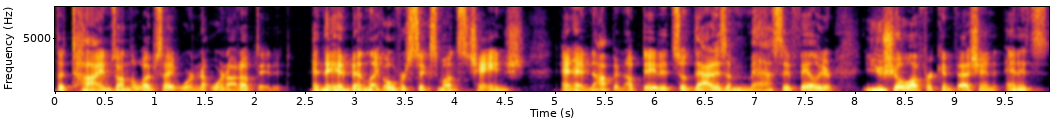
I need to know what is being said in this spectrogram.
the times on the website were not were not updated, and they had been like over six months changed and had not been updated. So that is a massive failure. You show up for confession and it's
